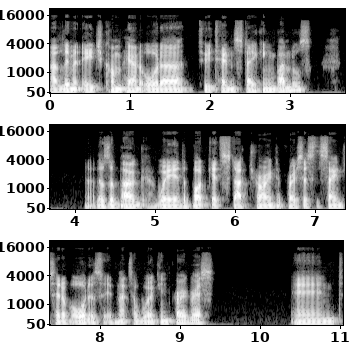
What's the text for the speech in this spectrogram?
Uh, limit each compound order to 10 staking bundles. Uh, there's a bug where the bot gets stuck trying to process the same set of orders, and that's a work in progress and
